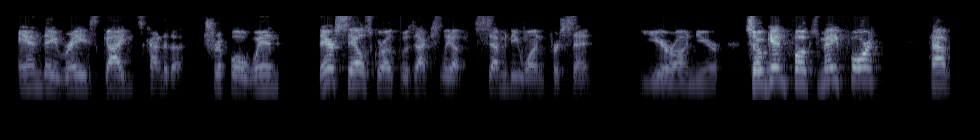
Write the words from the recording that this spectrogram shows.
and they raised guidance, kind of the triple win. Their sales growth was actually up 71% year on year. So, again, folks, May 4th, have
